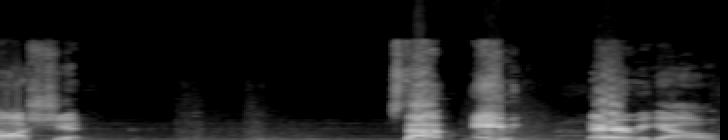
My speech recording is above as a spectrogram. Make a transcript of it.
Oh shit. Stop aiming. There we go.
